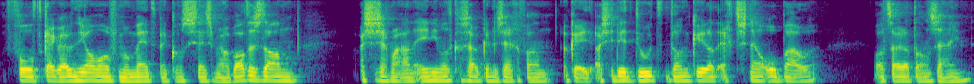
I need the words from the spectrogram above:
Bijvoorbeeld, kijk, we hebben het nu allemaal over momenten met consistentie. Maar wat is dan, als je zeg maar aan één iemand zou kunnen zeggen van... Oké, als je dit doet, dan kun je dat echt snel opbouwen. Wat zou dat dan zijn?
